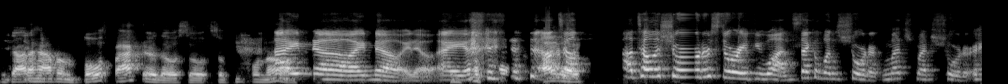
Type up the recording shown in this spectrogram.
you got to have them both back there though, so so people know. I know, I know, I know. I I'll tell I'll tell a shorter story if you want. The second one's shorter, much, much shorter.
